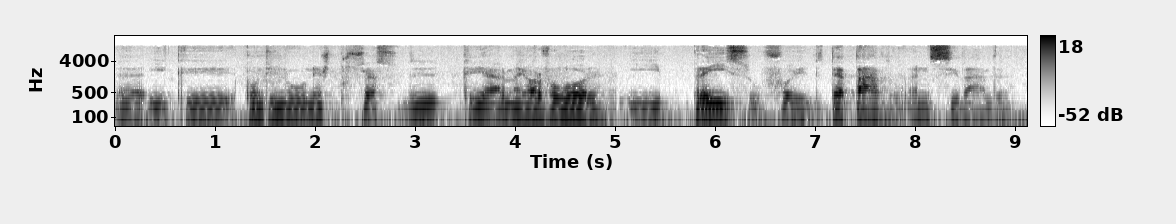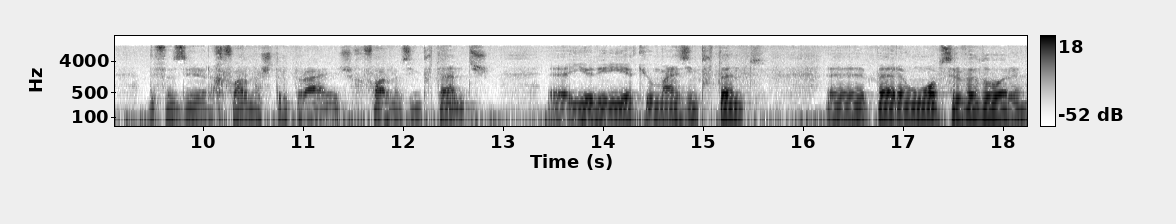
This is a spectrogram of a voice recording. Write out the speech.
uh, e que continue neste processo de criar maior valor. E para isso foi detectado a necessidade de fazer reformas estruturais, reformas importantes, uh, e eu diria que o mais importante uh, para um observador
